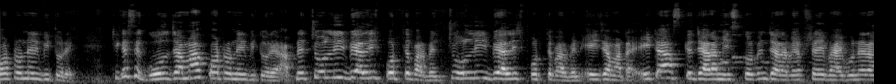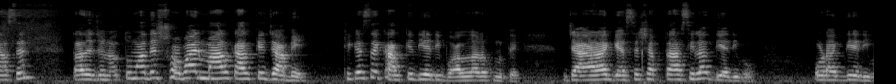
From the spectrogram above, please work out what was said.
কটনের ভিতরে। ঠিক আছে? গোল জামা কটনের ভিতরে। আপনি চল্লিশ বিয়াল্লিশ পড়তে পারবেন, চল্লিশ বিয়াল্লিশ পড়তে পারবেন এই জামাটা। এটা আজকে যারা মিস করবেন, যারা ব্যবসায়ী ভাই বোনেরা আছেন, তাদের জন্য। তোমাদের সবার মাল কালকে যাবে। ঠিক আছে? কালকে দিয়ে দিব আল্লাহ রহমতে। যারা গ্যাসের সাপটা আসিলা, দিয়ে দিব। প্রোডাক্ট দিয়ে দিব।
